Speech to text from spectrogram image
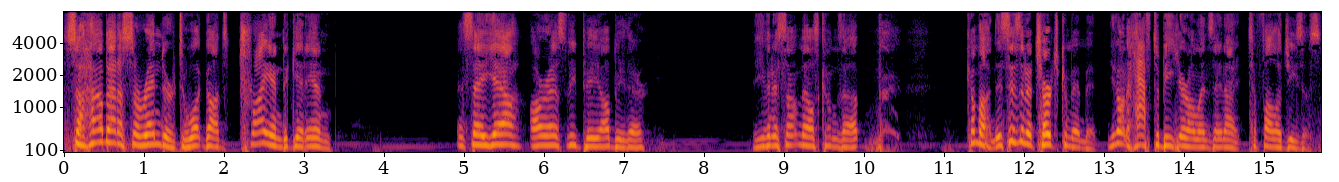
So, how about a surrender to what God's trying to get in and say, Yeah, RSVP, I'll be there, even if something else comes up. Come on, this isn't a church commitment. You don't have to be here on Wednesday night to follow Jesus.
